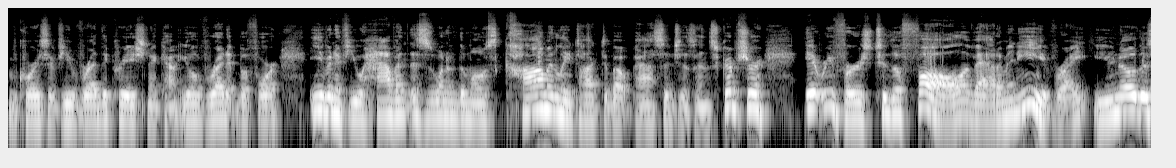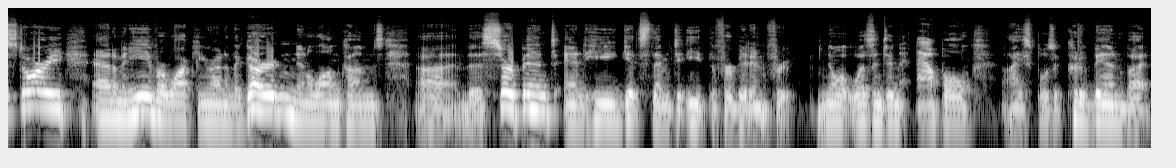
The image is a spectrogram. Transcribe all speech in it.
of course, if you've read the creation account, you'll have read it before. Even if you haven't, this is one of the most commonly talked about passages in Scripture. It refers to the fall of Adam and Eve, right? You know the story. Adam and Eve are walking around in the garden, and along comes uh, the serpent, and he gets them to eat the forbidden fruit. No, it wasn't an apple. I suppose it could have been, but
